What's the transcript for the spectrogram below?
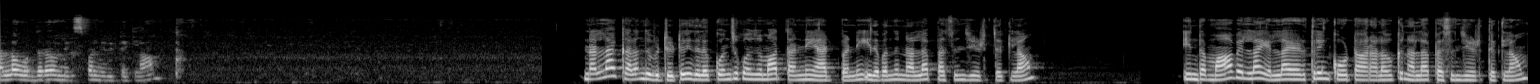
நல்லா ஒரு தடவை மிக்ஸ் பண்ணி விட்டுக்கலாம். நல்லா கலந்து விட்டுட்டு இதில் கொஞ்சம் கொஞ்சமாக தண்ணி ஆட் பண்ணி இதை வந்து நல்லா பசைஞ்சு எடுத்துக்கலாம். இந்த மாவெல்லாம் எல்லா இடத்துலையும் கோட் ஆகிற அளவுக்கு நல்லா பிசைஞ்சு எடுத்துக்கலாம்.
